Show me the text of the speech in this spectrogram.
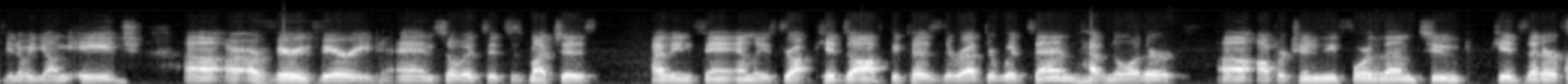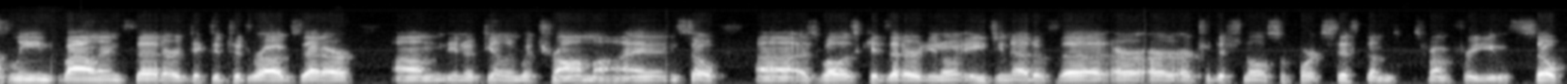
you know a young age are, are very varied, and so it's it's as much as having families drop kids off because they're at their wits end, have no other uh, opportunity for them, to kids that are fleeing violence, that are addicted to drugs, that are um, you know dealing with trauma, and so uh, as well as kids that are you know aging out of the our, our, our traditional support systems from for youth. So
